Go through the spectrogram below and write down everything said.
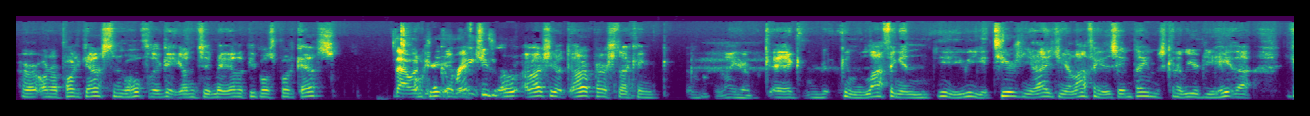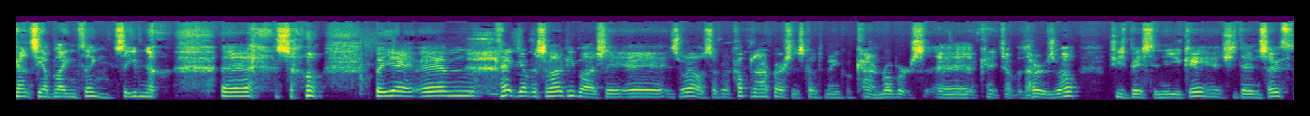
her on our podcast, and we'll hopefully get you onto many other people's podcasts. That would Okay, be great. Chief, I've actually got another person I can. Now you're uh, kind of laughing and you, know, you get tears in your eyes and you're laughing at the same time. It's kind of weird. You hate that. You can't see a blind thing. So even though, uh, so, but yeah, um, connect you up with some other people actually uh, as well. So I've got a couple of other persons come to mind called Karen Roberts. Uh, connect up with her as well. She's based in the UK. She's down south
